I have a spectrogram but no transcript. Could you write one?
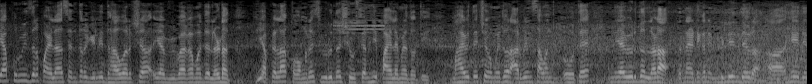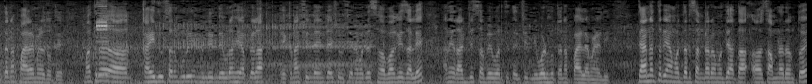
यापूर्वी जर पाहिलं असेल तर गेली दहा वर्ष या विभागामध्ये लढत ही आपल्याला काँग्रेस विरुद्ध शिवसेना ही पाहायला मिळत होती. महायुतीचे उमेदवार अरविंद सावंत होते आणि याविरुद्ध लढा त्यांना या ठिकाणी मिलिंद देवरा हे देताना पाहायला मिळत होते. मात्र काही दिवसांपूर्वी मिलिंद देवरा हे आपल्याला एकनाथ शिंदे यांच्या शिवसेनेमध्ये सहभागी झाले आणि राज्यसभेवरती त्यांची निवड होताना पाहायला मिळाली. त्यानंतर या मतदारसंघामध्ये आता सामना रंगतोय.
